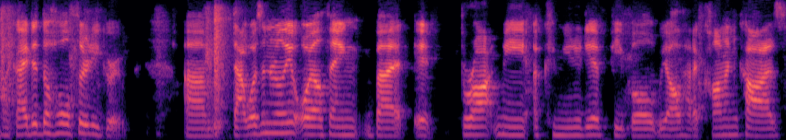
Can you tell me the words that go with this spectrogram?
like I did the whole 30 group. Um, that wasn't really an oil thing, but it brought me a community of people. We all had a common cause.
